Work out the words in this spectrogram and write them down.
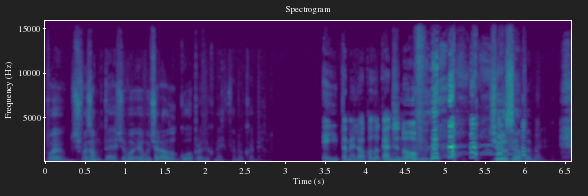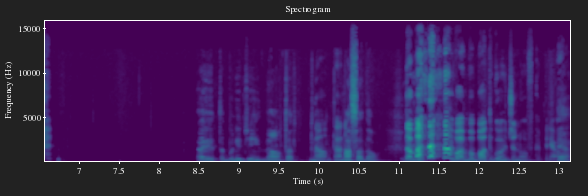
pô, deixa eu fazer um teste. Eu vou, eu vou tirar o gol para ver como é que tá meu cabelo. Eita, melhor colocar de novo. Tira o seu também. Tá bonitinho. Não, tá, tá não, tá amassadão. Não. Bota o gordo de novo, Gabriel. É,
